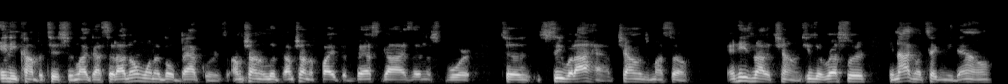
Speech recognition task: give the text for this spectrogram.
any competition. Like I said, I don't want to go backwards. I'm trying to look, I'm trying to fight the best guys in the sport to see what I have, challenge myself. And he's not a challenge. He's a wrestler. He's not gonna take me down.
